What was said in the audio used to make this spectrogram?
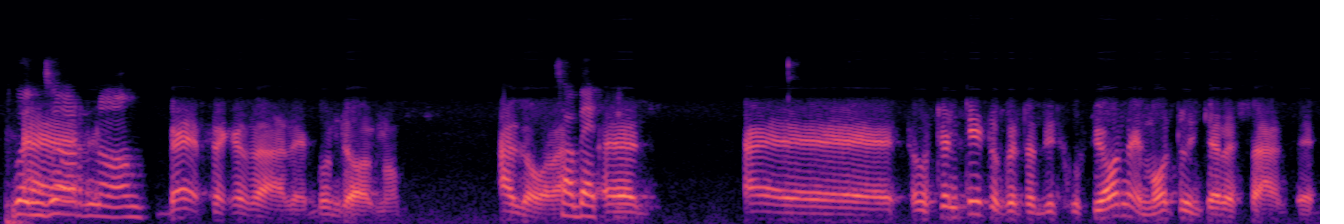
Buongiorno. Eh, Beppe Casale, buongiorno. Allora, Ciao Beppe. Eh, eh, ho sentito questa discussione molto interessante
